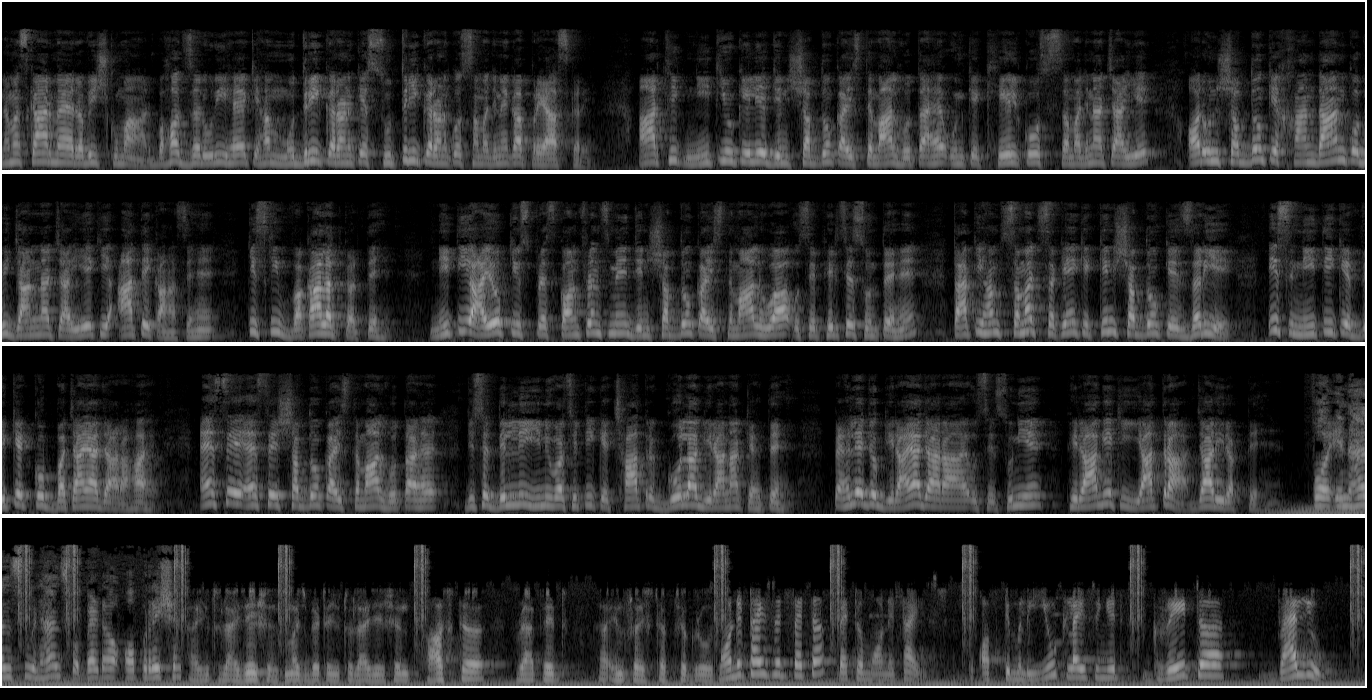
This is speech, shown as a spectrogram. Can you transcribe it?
नमस्कार, मैं रविश कुमार। बहुत ज़रूरी है कि हम मुद्रीकरण के सूत्रीकरण को समझने का प्रयास करें। आर्थिक नीतियों के लिए जिन शब्दों का इस्तेमाल होता है, उनके खेल को समझना चाहिए और उन शब्दों के खानदान को भी जानना चाहिए कि आते कहाँ से हैं, किसकी वकालत करते हैं। नीति आयोग की उस प्रेस कॉन्फ्रेंस में जिन शब्दों का इस्तेमाल हुआ, उसे फिर से सुनते हैं, ताकि हम समझ सकें कि किन शब्दों के ज़रिए इस नीति के विकेट को बचाया जा रहा है। ऐसे ऐसे शब्दों का इस्तेमाल होता है जिसे दिल्ली यूनिवर्सिटी के छात्र गोला गिराना कहते हैं पहले जो गिराया जा रहा है उसे सुनिए फिर आगे की यात्रा जारी रखते हैं for enhance to enhance for better operation uh, utilization, much better utilization, faster, rapid uh, infrastructure growth. Monetize it better, better monetized. Optimally utilizing it, greater value,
